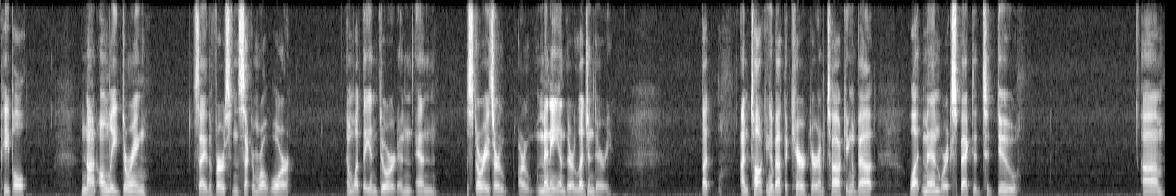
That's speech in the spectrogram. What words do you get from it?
people, not only during, say, the First and Second World War and what they endured, and, and the stories are, are many and they're legendary. But I'm talking about the character, I'm talking about what men were expected to do um,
